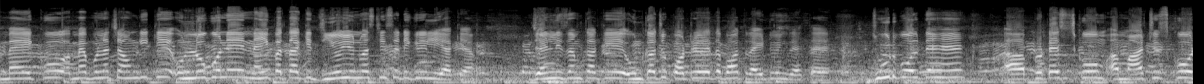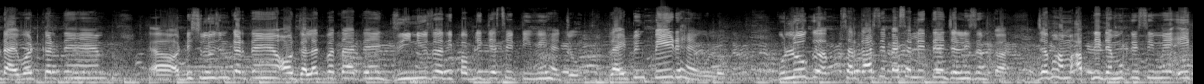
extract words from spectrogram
मैं को मैं बोलना चाहूँगी कि उन लोगों ने नहीं पता कि जियो यूनिवर्सिटी से डिग्री लिया क्या। जर्नलिज्म का कि उनका जो पोर्ट्रेट रहता है बहुत राइट विंग रहता है। झूठ बोलते हैं प्रोटेस्ट को मार्चेस को डाइवर्ट करते हैं। डिसल्यूजन करते हैं और गलत बताते हैं। जी न्यूज़ और रिपब्लिक जैसे टीवी हैं जो राइट विंग पेड हैं वो लोग। वो लोग सरकार से पैसा लेते हैं जर्नलिज्म का। जब हम अपनी डेमोक्रेसी में एक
